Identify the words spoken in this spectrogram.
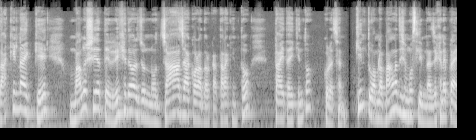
জাকির নায়েককে মালয়েশিয়াতে রেখে দেওয়ার জন্য যা যা করা দরকার, তারা কিন্তু তাই তাই কিন্তু করেছেন। কিন্তু আমরা বাংলাদেশে মুসলিম না, যেখানে প্রায়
